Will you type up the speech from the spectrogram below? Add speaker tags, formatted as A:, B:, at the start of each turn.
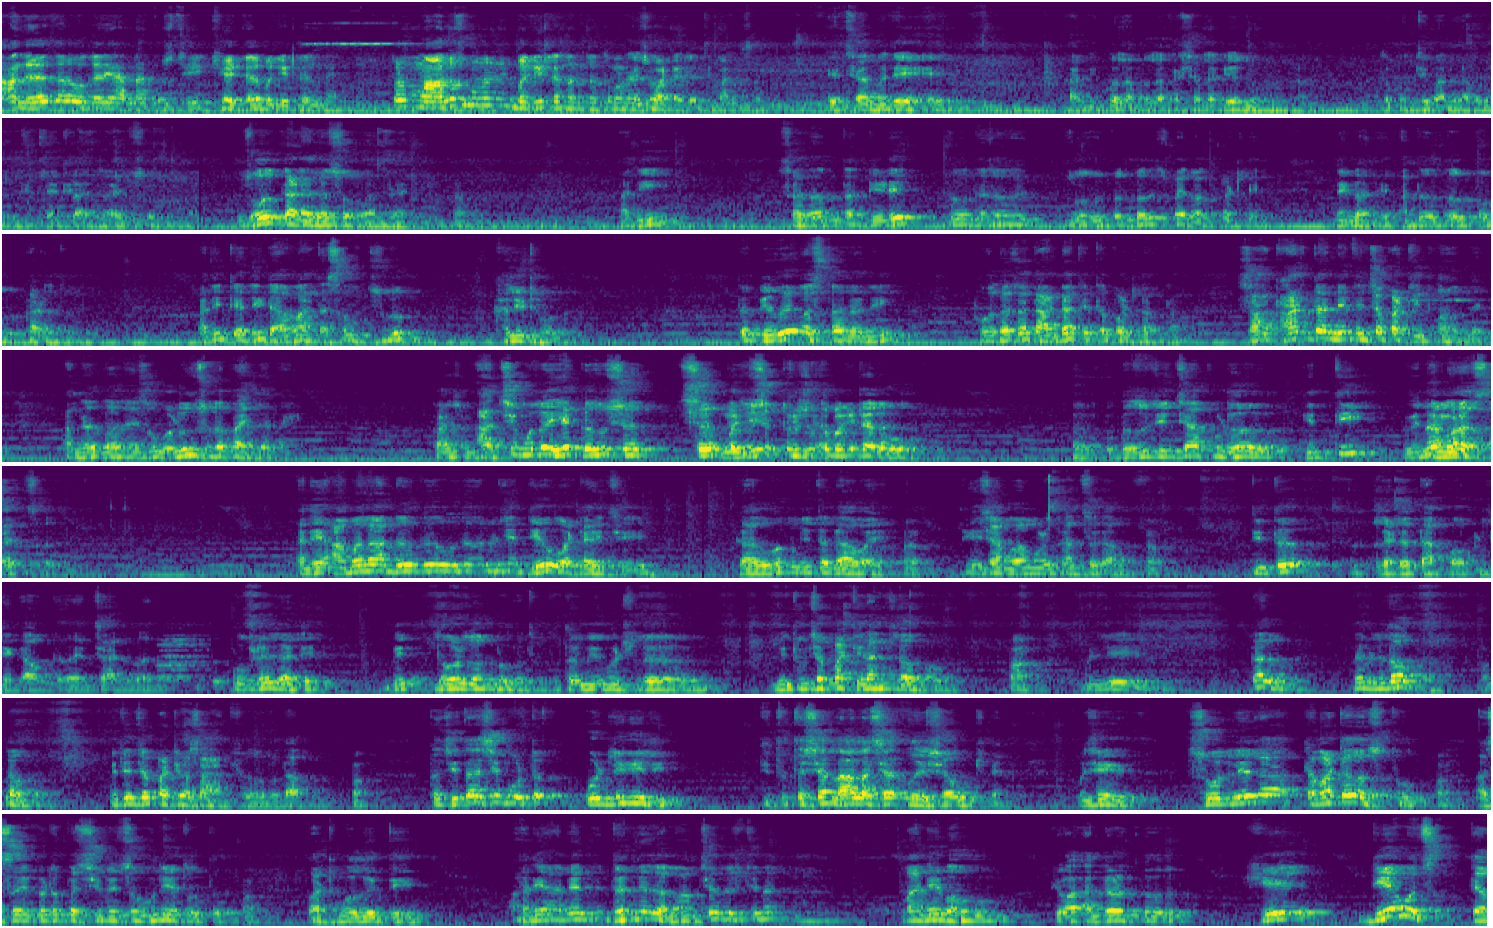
A: आंधळेकर वगैरे यांना कुस्ती खेळताना बघितलेलं नाही. पण माणूस म्हणून बघितल्यानंतर तुम्हाला कशी वाटायची ती माणसं.
B: याच्यामध्ये आम्ही कोल्हापूरला कशाला गेलो तर मोठी बागला वगैरे तिथल्या जायचो. जोर काढायला सुरुवात झाली. आणि साधारणतः दीड दोन हजार जो बरेच पैलवान पडले. निघाले. अंदर तो काढत होते. आणि त्यांनी डावा हात असं उचलून खाली ठेवला. तर बिरय बसताना खोलाचा दांडा तिथं पडला होता सात आठ दांडे त्यांच्या पाठीत मारले याचं वळून सुद्धा पाहिलं नाही
A: काय?
B: आजची मुलं हे करू शक
A: म्हणजे? बघितलेलं?
B: हो. गुरुजींच्या पुढं किती विनम्र
A: नम्र.
B: असायचं आणि आम्हाला अंधळकर उद्या म्हणजे देव वाटायचे कालवण इथं गाव आहे. ते शामराव मुळकांचं गाव. तिथं लढत दाखवा म्हणले गावकऱ्यांच्या आगवण उघडे झाले मी जवळ जाऊन बघत होतो. तर मी म्हटलं मी तुमच्या पाठीला हातलं भाऊ.
A: हा.
B: म्हणजे झालं नाही म्हणजे जाऊ का? जाऊ का? मी त्यांच्या पाठीवर असा हात दाबून
A: हा.
B: तर जिथं अशी बोट ओढली गेली तिथं तशा लाल अशा रेषा उठल्या. म्हणजे सोललेला टमाटर असतो असं इकडं पश्चिमेचं ऊन येत होतं पाठमोर ते आणि आम्ही धन्य झालो. आमच्या दृष्टीनं माने भाऊ किंवा आंदळकर हे देवच त्या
